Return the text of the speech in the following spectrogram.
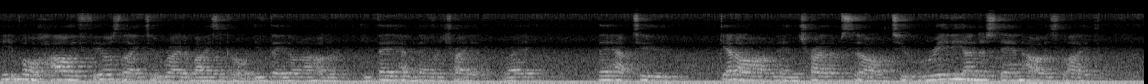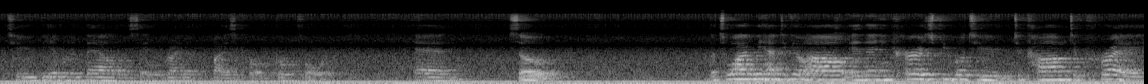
people how it feels like to ride a bicycle if they don't know how to, if they have never tried it, right? They have to get on and try themselves to really understand how it's like to be able to balance and ride a bicycle going forward. And so that's why we had to go out and then encourage people to, to come to pray.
